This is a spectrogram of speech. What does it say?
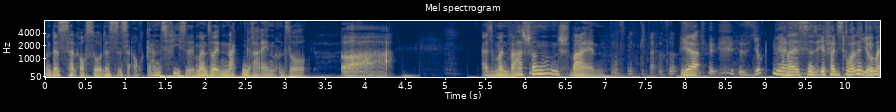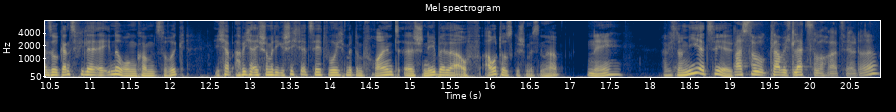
Und das ist halt auch so. Das ist auch ganz fies. Immer so in den Nacken rein und so. Oh. Also man war schon ein Schwein. Ja, Das juckt mir. aber es ist, ich finde es ein tolles. Thema. So ganz viele Erinnerungen kommen zurück. Ich habe, habe ich eigentlich schon mal die Geschichte erzählt, wo ich mit einem Freund äh, Schneebälle auf Autos geschmissen habe? Nee. Habe ich noch nie erzählt. Hast du, glaube ich, letzte Woche erzählt, oder?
